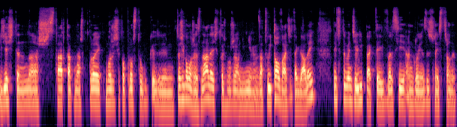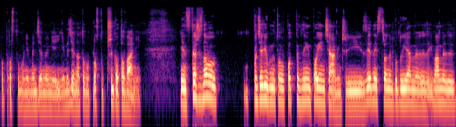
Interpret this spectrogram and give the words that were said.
Gdzieś ten nasz startup, nasz projekt może się po prostu, ktoś go może znaleźć, ktoś może o nim, nie wiem, zatweetować i tak dalej. No i wtedy będzie lipa, jak tej wersji anglojęzycznej strony po prostu nie będziemy mieli, nie będziemy na to po prostu przygotowani. Więc też znowu podzieliłbym to pod pewnymi pojęciami, czyli z jednej strony budujemy i mamy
